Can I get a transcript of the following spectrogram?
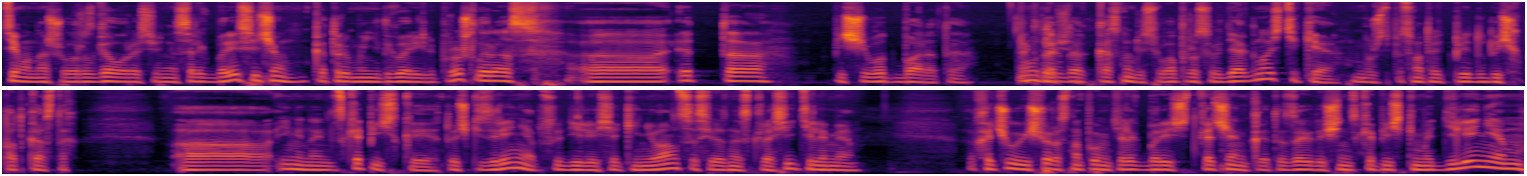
Тема нашего разговора сегодня с Олегом Борисовичем, который мы не договорили в прошлый раз, э, это пищевод Баррета. Так мы точно. тогда коснулись вопросов диагностики, можете посмотреть в предыдущих подкастах. А именно эндоскопической точки зрения обсудили всякие нюансы, связанные с красителями. Хочу еще раз напомнить, Олег Борисович Ткаченко, это заведующий эндоскопическим отделением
